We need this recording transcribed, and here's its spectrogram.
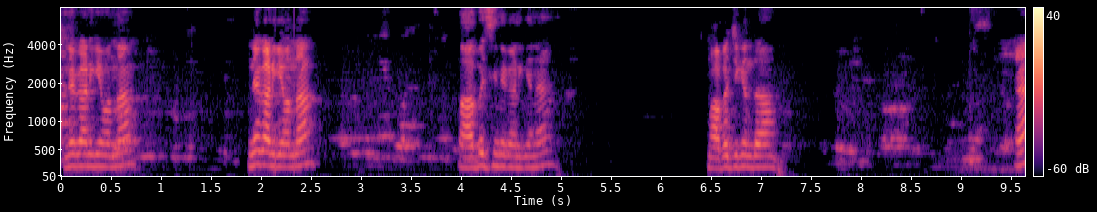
എന്നെ കാണിക്കാൻ വന്ന? എന്നെ കാണിക്കാൻ വന്ന? ബാബച്ചിനെ കാണിക്കാനാ? ബാബച്ചിക്ക് എന്താ ഏ?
